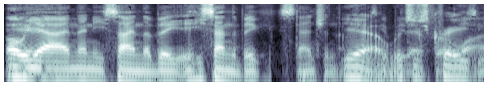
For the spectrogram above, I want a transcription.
Oh And- yeah, and then he signed the big he signed the big extension. Though. Yeah, He's gonna be which is crazy.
